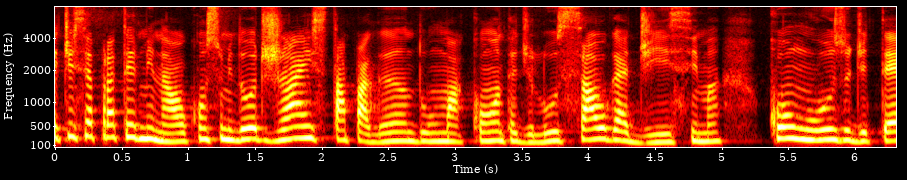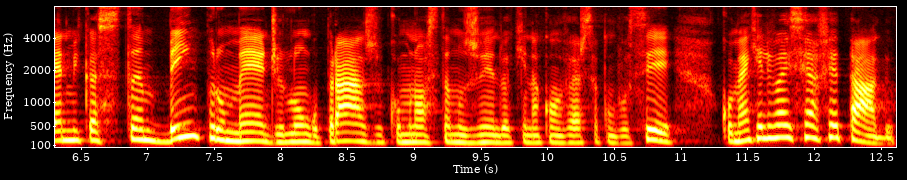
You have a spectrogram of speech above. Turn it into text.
Letícia, para terminar, o consumidor já está pagando uma conta de luz salgadíssima com o uso de térmicas também para o médio e longo prazo, como nós estamos vendo aqui na conversa com você. Como é que ele vai ser afetado?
